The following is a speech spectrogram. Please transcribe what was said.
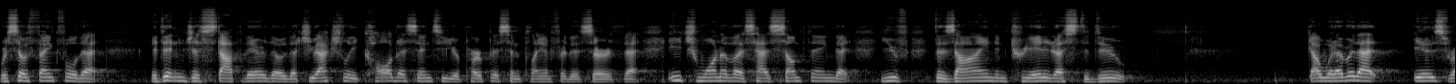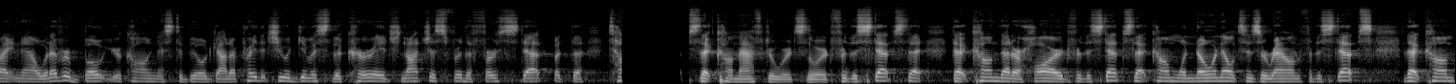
We're so thankful that it didn't just stop there, though, that you actually called us into your purpose and plan for this earth, that each one of us has something that you've designed and created us to do. God, whatever that is right now, whatever boat you're calling us to build, God, I pray that you would give us the courage, not just for the first step, but the tough steps that come afterwards, Lord, for the steps that, that come that are hard, for the steps that come when no one else is around, for the steps that come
